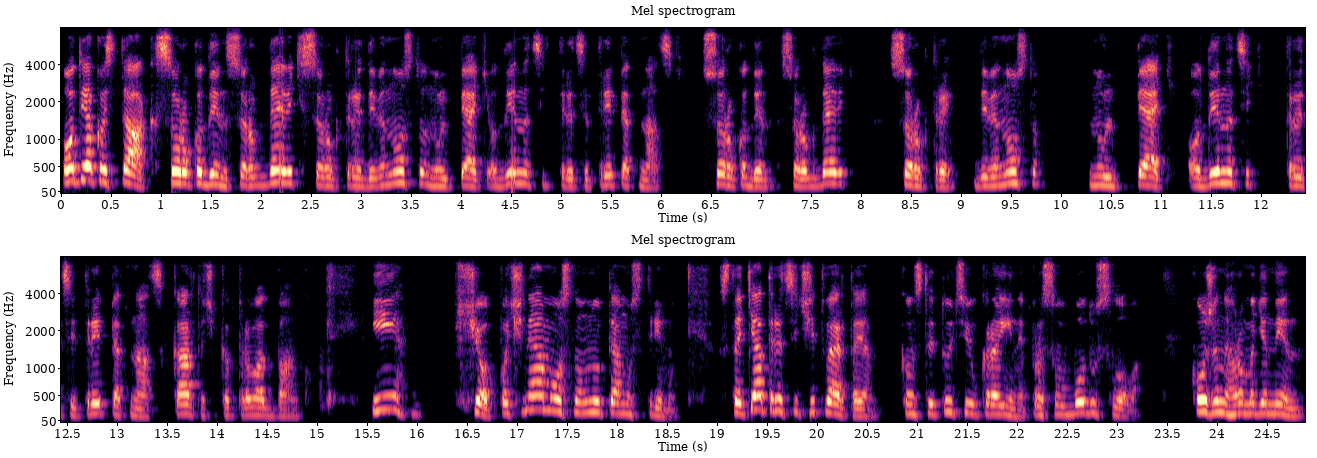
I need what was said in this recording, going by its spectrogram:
От якось так: 41 49, 43 90, 05 11, 33 15. 41 49, 43 90, 05 11, 33 15. Карточка Приватбанку. І що? Почнемо основну тему стріму. Стаття 34 Конституції України про свободу слова. Кожен громадянин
